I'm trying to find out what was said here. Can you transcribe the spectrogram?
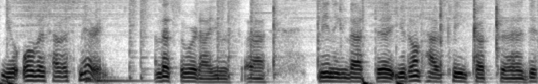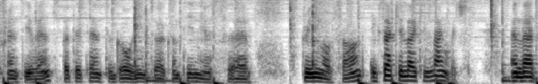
you always have a smearing, and that's the word I use, uh, meaning that uh, you don't have clean-cut uh, different events, but they tend to go into a continuous uh, stream of sound, exactly like in language. And that,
